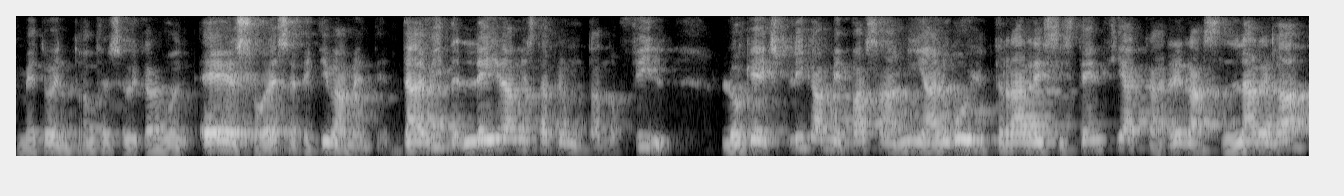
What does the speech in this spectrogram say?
Meto entonces el carbo. Eso es, efectivamente. David Leiva me está preguntando, Phil, lo que explica me pasa a mí, algo ultra resistencia, carreras larga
